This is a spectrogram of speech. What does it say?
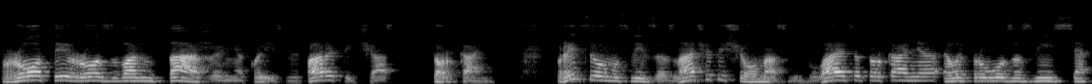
протирозвантаження колісної пари під час торкання. При цьому слід зазначити, що у нас відбувається торкання електровоза з місця.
